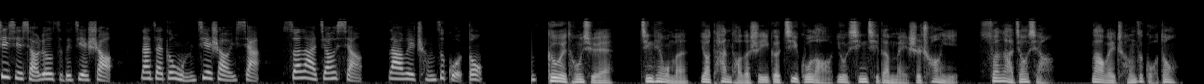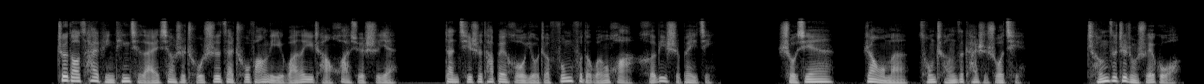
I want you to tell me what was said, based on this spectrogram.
谢谢小六子的介绍，那再跟我们介绍一下酸辣椒响辣味橙子果冻。各位同学，今天我们要探讨的是一个既古老又新奇的美食创意——酸辣椒响辣味橙子果冻。这道菜品听起来像是厨师在厨房里玩了一场化学实验，但其实它背后有着丰富的文化和历史背景。首先，让我们从橙子开始说起。橙子这种水果，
